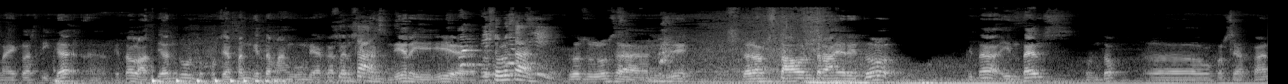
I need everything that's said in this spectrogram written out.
naik kelas 3 nah, kita latihan tuh untuk persiapan kita manggung di angkatan kita sendiri. Iya. terus lulusan Terus lulusan. Jadi dalam setahun terakhir itu kita intens untuk eh, mempersiapkan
